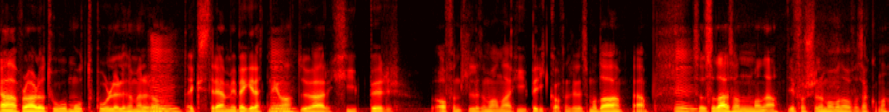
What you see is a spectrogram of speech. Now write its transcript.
Ja, for da er det jo to motpoler, liksom. Eller sånn Mm. ekstrem i begge retninger. da. Du er hyper offentlig, liksom, og han er hyper-ikke-offentlig, liksom. Og da, ja. Mm. Så, så det er sånn man, ja, de forskjellene må man i hvert fall snakke om, da.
